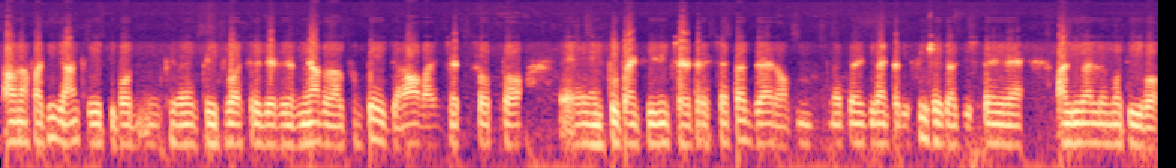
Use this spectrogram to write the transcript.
a, una fatica anche che ti può, che, che ti può essere determinato dal punteggio, no? vai sotto e tu pensi di vincere 3-7-0 mm, diventa difficile da gestire a livello emotivo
